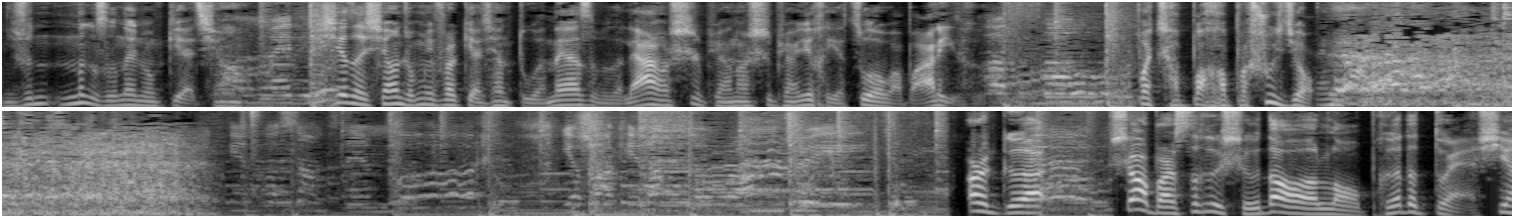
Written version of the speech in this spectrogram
你说那个时候那种感情，你现在想这么一份感情多难，是不是？俩人视频，那视频一黑夜坐网吧里头，不吃不喝不睡觉，二哥上班时候收到老婆的短信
